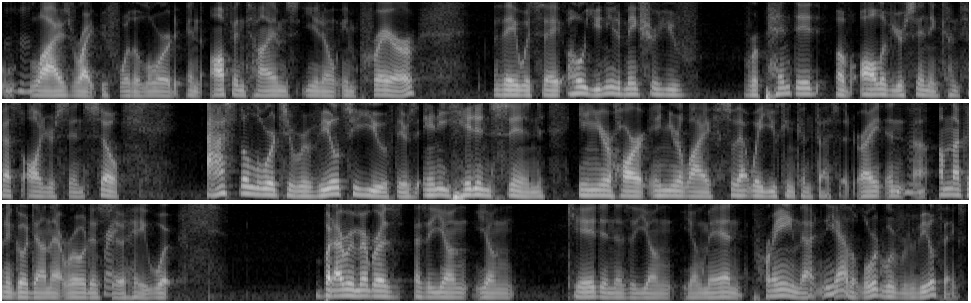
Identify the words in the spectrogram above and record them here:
mm-hmm. lives right before the Lord. And oftentimes, you know, in prayer, they would say, "Oh, you need to make sure you've repented of all of your sin and confessed all your sins." So, ask the Lord to reveal to you if there's any hidden sin in your heart, in your life, so that way you can confess it, right? And mm-hmm. I'm not going to go down that road as right. to, hey, what. But I remember as as a young young kid and as a young young man praying that and yeah the lord would reveal things.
